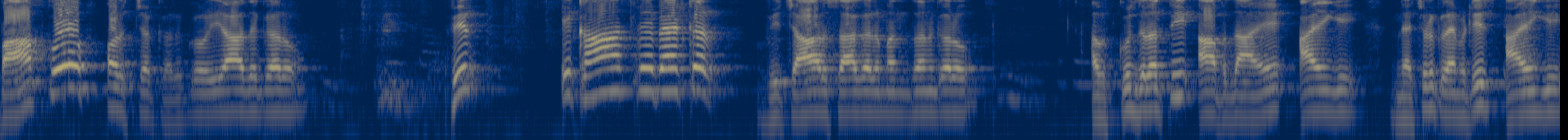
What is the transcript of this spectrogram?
बाप को और चक्कर को याद करो। फिर एकांत में बैठकर विचार सागर मंथन करो। अब कुदरती आपदाएँ आएँगी नेचुरल क्लैमिटीज आएँगी,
